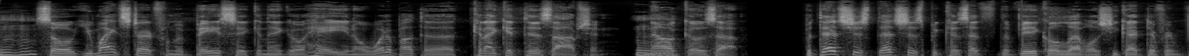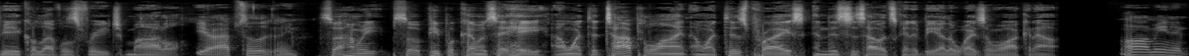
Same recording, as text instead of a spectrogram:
Mm-hmm. So you might start from a basic and they go, hey, you know, what about the? Can I get this option? Now it goes up. But that's just that's just because that's the vehicle levels. You got different vehicle levels for each model. Yeah, absolutely. So how many? So people come and say, hey, I want the top of the line. I want this price, and this is how it's going to be. Otherwise, I'm walking out. Well, I mean, it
